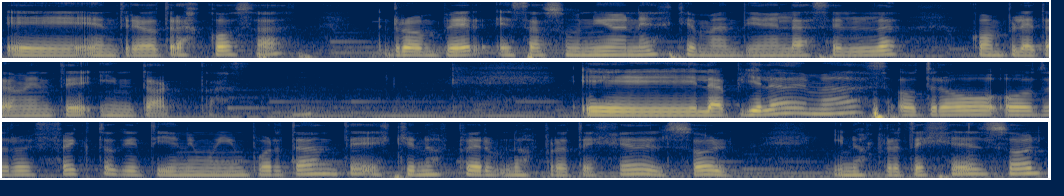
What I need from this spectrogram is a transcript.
eh, entre otras cosas, romper esas uniones que mantienen las células completamente intactas. Eh, la piel además, otro, otro efecto que tiene muy importante es que nos, protege del sol y nos protege del sol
